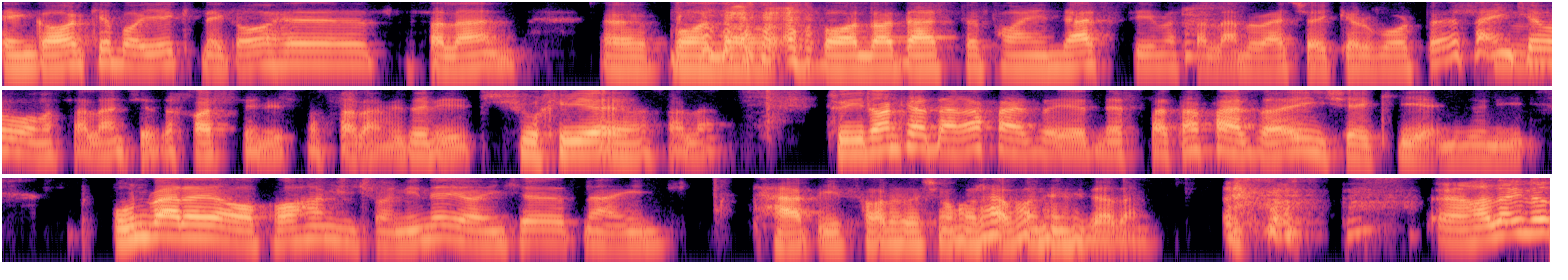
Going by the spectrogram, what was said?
انگار که با یک نگاه مثلا بالا بالا دست به پایین دستی مثلا به بچه‌ای که رو وردپرس این که با مثلا چیز خاصی نیست مثلا می‌دونی شوخیه مثلا. تو ایران که حداقل فضای نسبتا فضای این شکلیه می‌دونی. اون برای آبها هم اینچنینه یا اینکه نه این تبعیض ها رو به شما روانه می‌دادن حالا اینو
